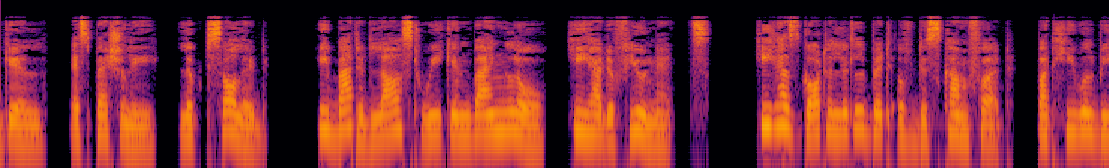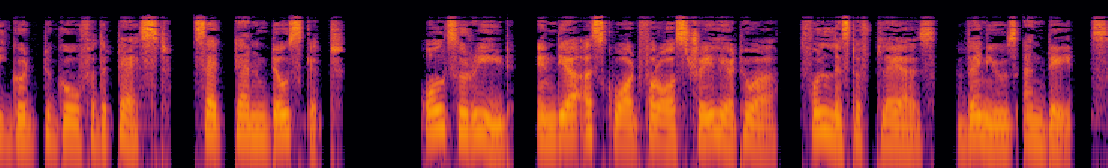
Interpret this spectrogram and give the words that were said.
Gill, especially, looked solid. He batted last week in Bangalore, he had a few nets. He has got a little bit of discomfort, but he will be good to go for the test, said ten Doeschate. Also read, India a squad for Australia tour, full list of players, venues and dates.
